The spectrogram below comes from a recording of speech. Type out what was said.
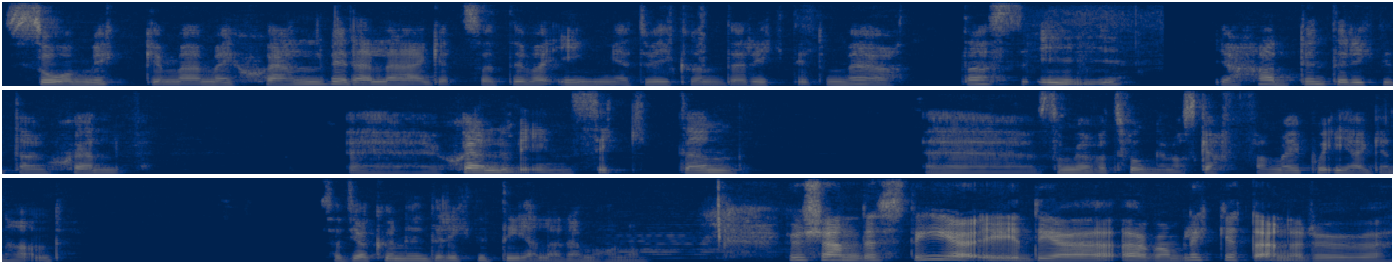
så mycket med mig själv i det läget så att det var inget vi kunde riktigt mötas i. Jag hade inte riktigt den själv, eh, självinsikten eh, som jag var tvungen att skaffa mig på egen hand. Så att jag kunde inte riktigt dela det med honom. Hur kändes det i det ögonblicket där när du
